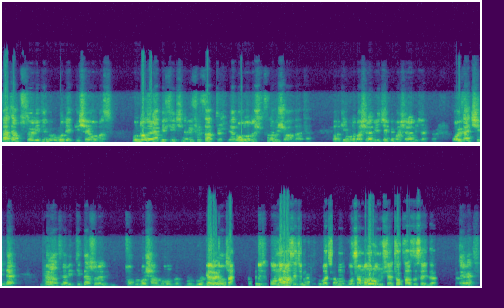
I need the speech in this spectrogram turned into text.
Zaten bu söylediğim ve umut ettiğin şey olmaz. Bunu da öğrenmesi için de bir fırsattır. Yani o da onun sınavı şu an zaten. Bakayım bunu başarabilecek mi, başaramayacak mı? O yüzden Çin'de karantina bittikten sonra toplu boşanma oldu. Bu, bu evet, ben ondan bahsedeceğim. Boşanma, boşanmalar olmuş yani çok fazla sayıda. Evet.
